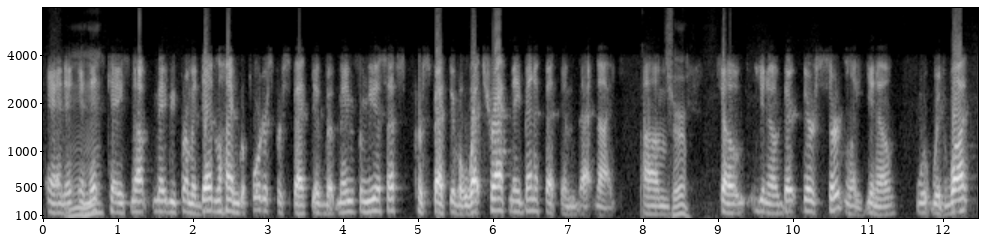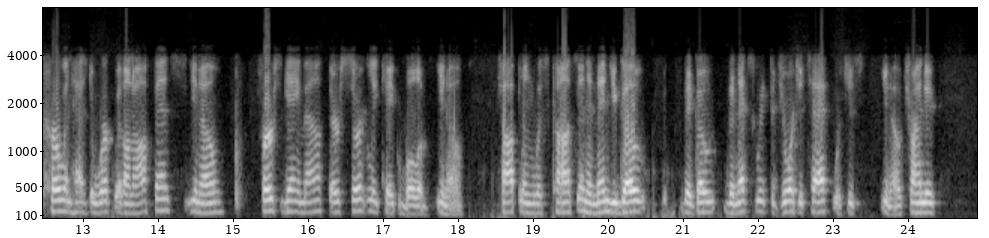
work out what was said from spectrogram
And in, mm-hmm. in this mm-hmm. case, not maybe from a deadline reporter's perspective, but maybe from USF's perspective, a wet track may benefit them that night. Um, sure. So you know, they're they're certainly you know w- with what Kerwin has to work with on offense, you know, first game out, they're certainly capable of you know toppling Wisconsin, and then you go they go the next week to Georgia Tech, which is you know trying to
